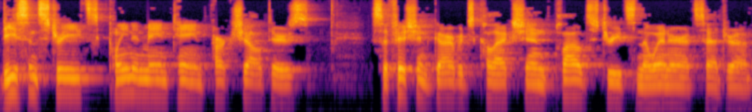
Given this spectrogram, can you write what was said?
decent streets, clean and maintained park shelters, sufficient garbage collection, plowed streets in the winter, etc.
